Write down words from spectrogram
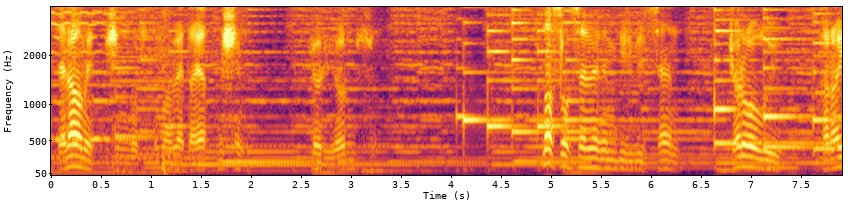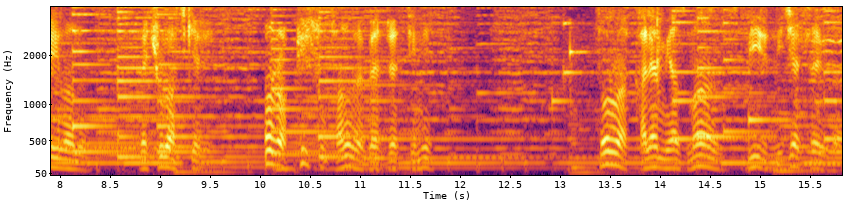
Selam etmişim dostuma ve dayatmışım. Görüyor musun? Nasıl severim bir bilsen. Köroğlu'yu, Kara Yılan'ı, Meçhul askeri. Sonra Pir Sultan'ı ve Bedrettin'i. Sonra kalem yazmaz bir nice sevda.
